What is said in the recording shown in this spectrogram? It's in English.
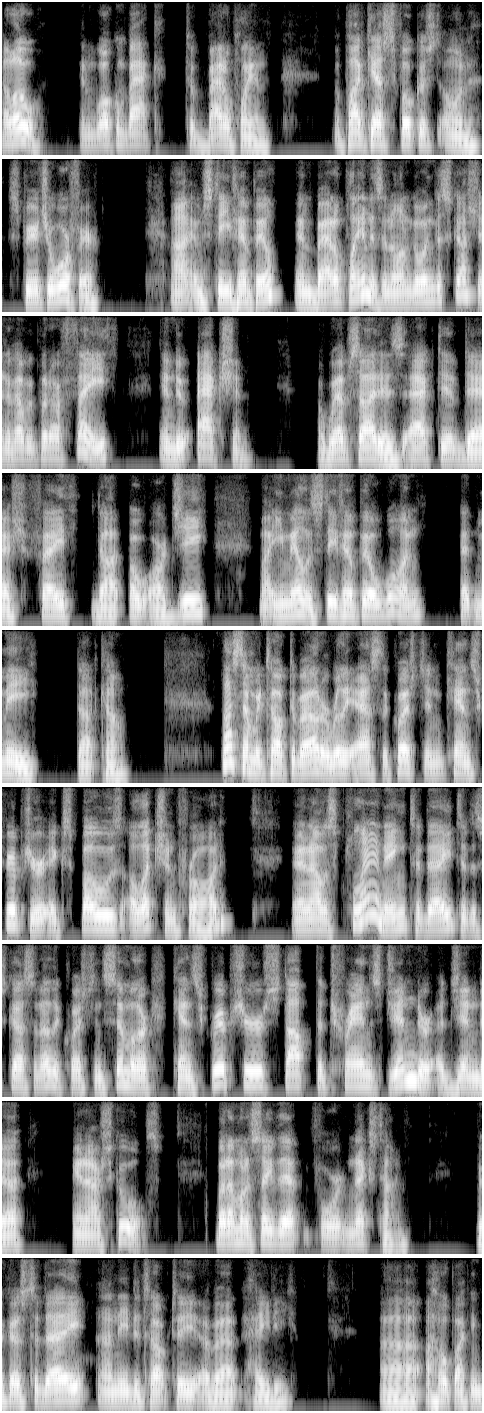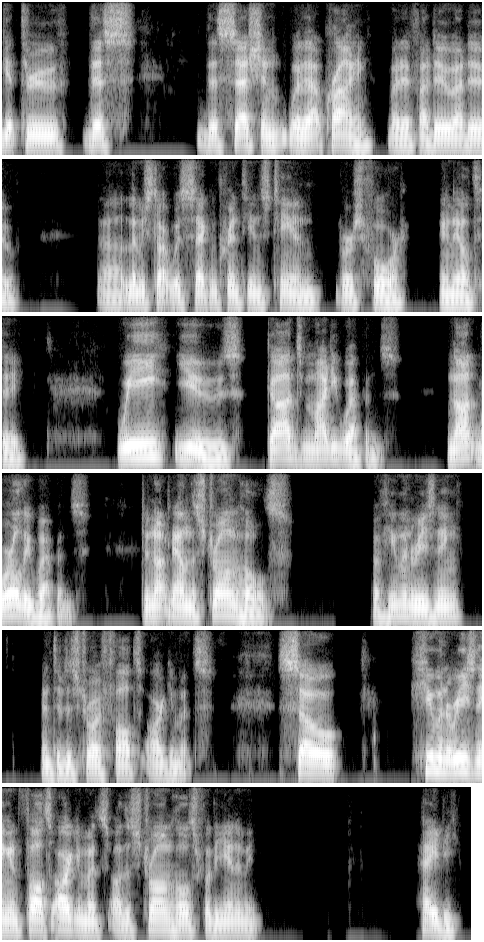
Hello, and welcome back to Battle Plan, a podcast focused on spiritual warfare. I am Steve Hemphill, and Battle Plan is an ongoing discussion of how we put our faith into action. Our website is active faith.org. My email is stevehemphill1 at me.com. Last time we talked about, or really asked the question, can Scripture expose election fraud? And I was planning today to discuss another question similar Can Scripture stop the transgender agenda in our schools? But I'm going to save that for next time because today I need to talk to you about Haiti. Uh, I hope I can get through this this session without crying, but if I do, I do. Uh, let me start with 2 Corinthians 10, verse 4 NLT. We use God's mighty weapons not worldly weapons, to knock down the strongholds of human reasoning and to destroy false arguments. So, human reasoning and false arguments are the strongholds for the enemy. Haiti.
